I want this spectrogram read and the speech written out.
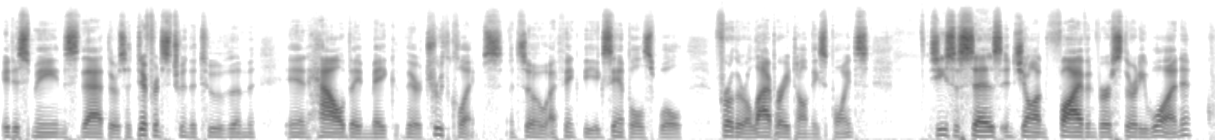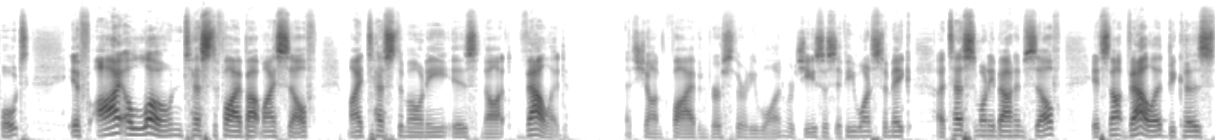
It just means that there's a difference between the two of them in how they make their truth claims. And so I think the examples will further elaborate on these points. Jesus says in John 5 and verse 31, quote, If I alone testify about myself, my testimony is not valid. That's John 5 and verse 31, where Jesus, if he wants to make a testimony about himself, it's not valid because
